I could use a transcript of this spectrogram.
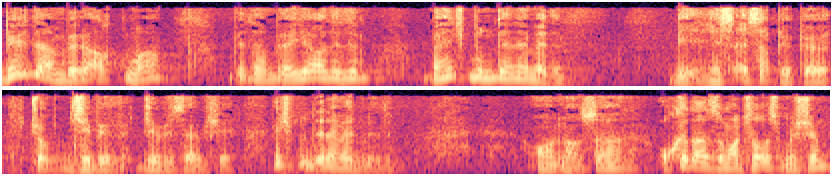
Birdenbire aklıma birdenbire ya dedim ben hiç bunu denemedim. Bir hes- hesap yapıyor. Çok cebir, cebirsel bir şey. Hiç bunu denemedim dedim. Ondan sonra o kadar zaman çalışmışım.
